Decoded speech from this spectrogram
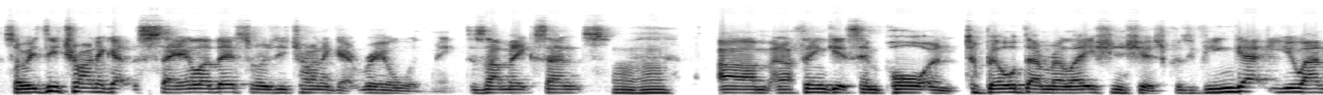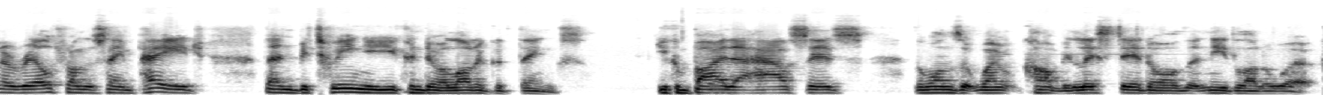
So is he trying to get the sale of this or is he trying to get real with me? Does that make sense? Mhm. um, and I think it's important to build them relationships because if you can get you and a realtor on the same page, then between you, you can do a lot of good things. You can buy their houses, the ones that won't can't be listed or that need a lot of work.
